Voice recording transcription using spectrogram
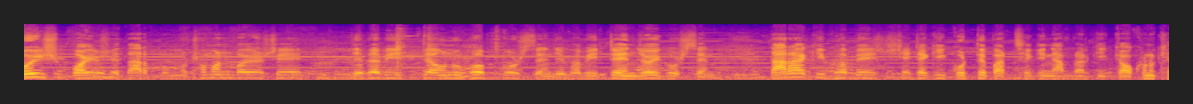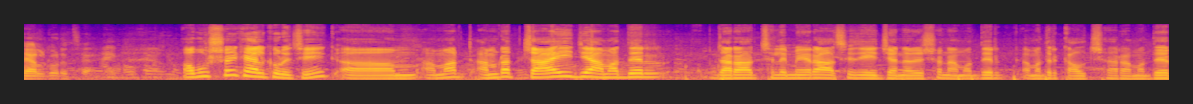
ওই বয়সে তার সমান বয়সে যেভাবে ঈদটা অনুভব করছেন যেভাবে ঈদটা এনজয় করছেন তারা কীভাবে সেটা কি করতে পারছে কিনা আপনার কি কখনো খেয়াল করেছেন? অবশ্যই খেয়াল করেছি। আমার, আমরা চাই যে আমাদের যারা ছেলেমেয়েরা আছে যে এই জেনারেশন আমাদের আমাদের কালচার আমাদের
